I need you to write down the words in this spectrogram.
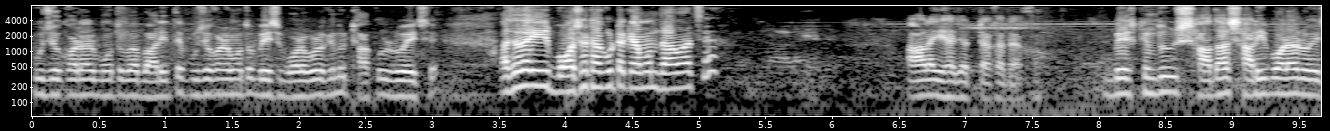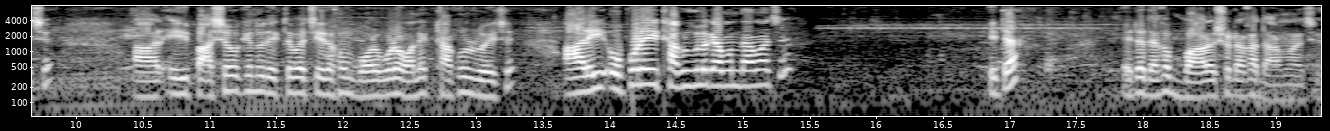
পুজো করার মতো বা বাড়িতে পুজো করার মতো বেশ বড় বড় কিন্তু ঠাকুর রয়েছে। আচ্ছা এই বসা ঠাকুরটা কেমন দাম আছে? আড়াই হাজার টাকা, দেখো। বেশ কিন্তু সাদা শাড়ি পরা রয়েছে। আর এই পাশেও কিন্তু দেখতে পাচ্ছি এরকম বড় বড় অনেক ঠাকুর রয়েছে। আর এই ওপরে এই ঠাকুরগুলো কেমন দাম আছে? এটা? এটা দেখো, বারোশো টাকা দাম আছে।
